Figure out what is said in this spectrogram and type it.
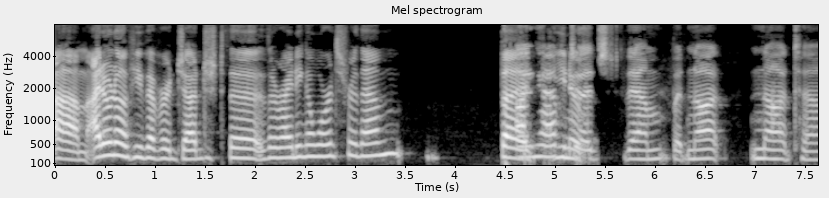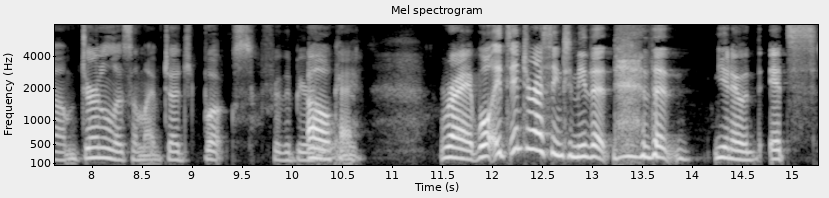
um I don't know if you've ever judged the the writing awards for them, but I have you know, judged them, but not not um, journalism. I've judged books for the Beard. Oh, okay. Award. Right. Well, it's interesting to me that that you know it's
